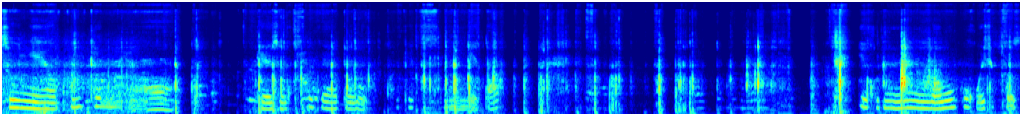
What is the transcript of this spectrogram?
죄송해요. 끊겼네요. 계속 소개하도록 하겠습니다. 이거는 너무 보고 싶어서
